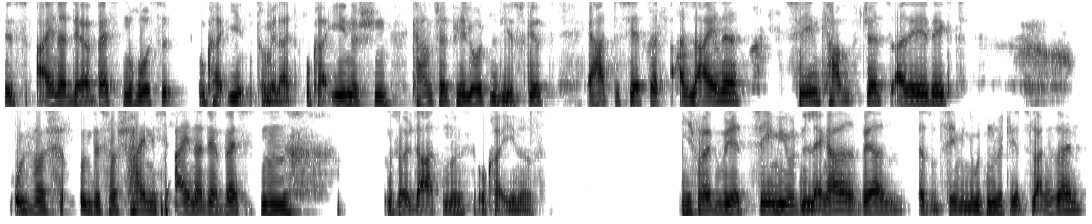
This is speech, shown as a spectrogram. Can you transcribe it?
ist einer der besten Russe, Ukraine, tut mir leid, ukrainischen Kampfjet-Piloten, die es gibt. Er hat bis jetzt halt alleine zehn Kampfjets erledigt und, und ist wahrscheinlich einer der besten Soldaten Ukraines. Die Folge wird jetzt 10 Minuten länger werden. Also 10 Minuten wird jetzt lang sein.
